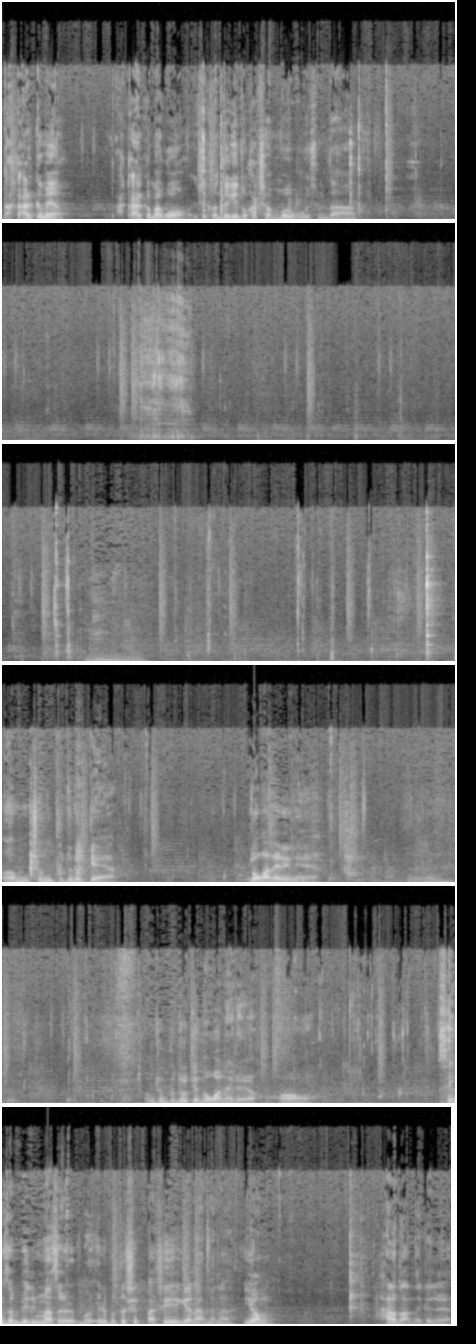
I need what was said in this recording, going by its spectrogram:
딱 깔끔해요. 딱 깔끔하고 이제 건더기도 같이 한번 먹어보겠습니다. 음. 엄청 부드럽게 녹아내리네. 음. 엄청 부드럽게 녹아내려요. 어. 생선 비린 맛을 뭐 1부터 10까지 얘기하면 은 0 하나도 안 느껴져요.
